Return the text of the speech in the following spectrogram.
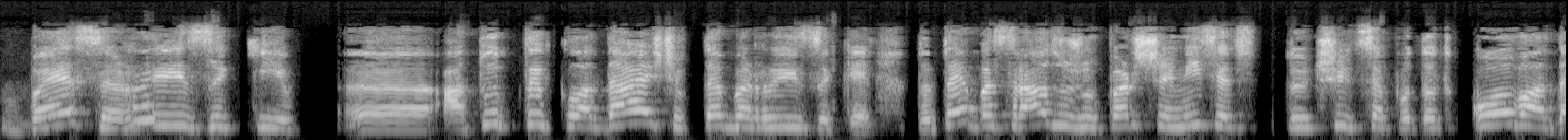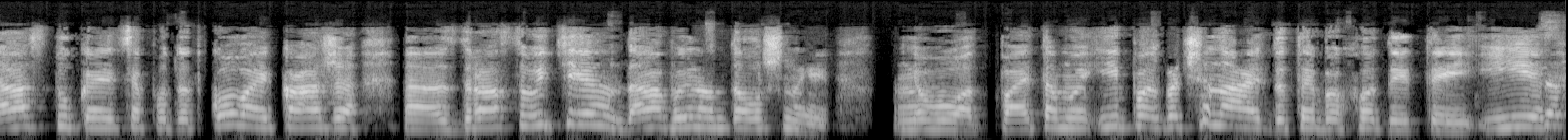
без ризиків. Е, а тут ти вкладаєш, і в тебе ризики. До тебе сразу ж у перший місяць стучиться податкова, да, стукається податкова і каже: е, Здравствуйте, да, ви нам должны. Вот, поэтому і починають до тебе ходити, і Це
